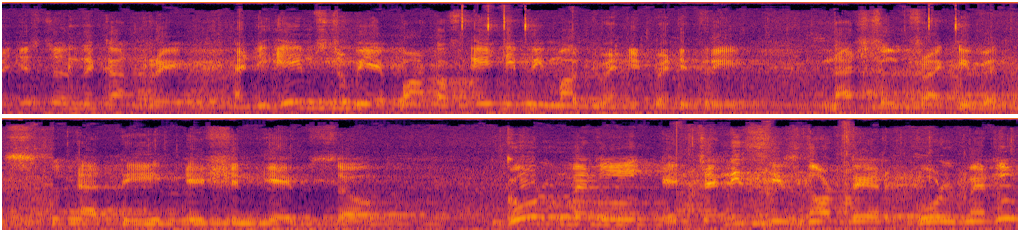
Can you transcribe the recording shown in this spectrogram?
registered in the country and aims to be a part of ATP Mark 2023 national track events at the Asian Games. So gold medal in tennis is not there, gold medal.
